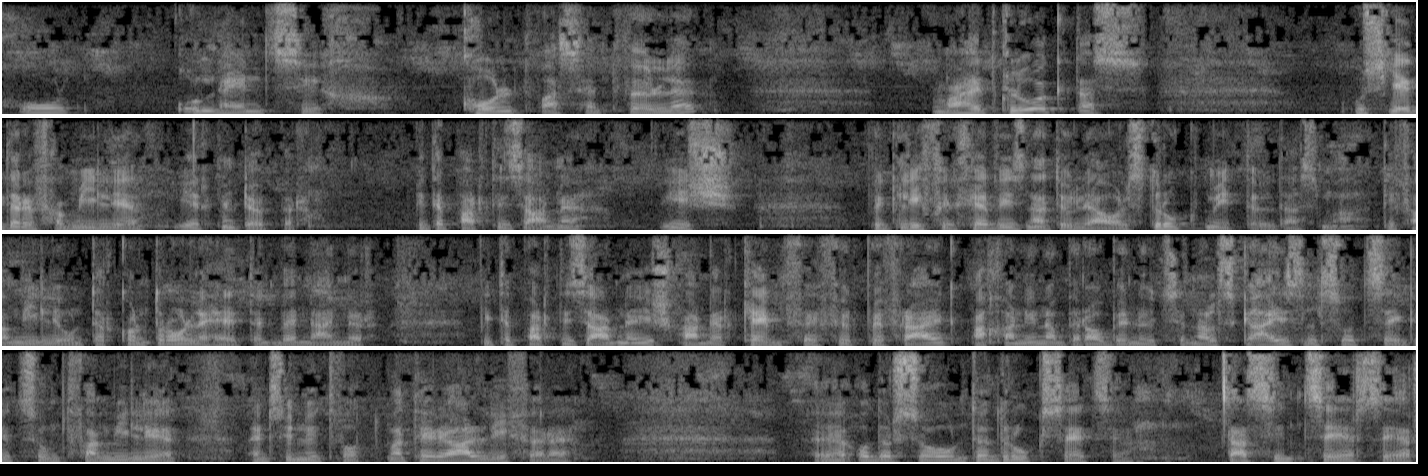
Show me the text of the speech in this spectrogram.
gekommen und haben sich geholt, was sie wollen. Man hat geschaut, dass aus jeder Familie irgendjemand bei den Partisanen ist. Begrifflicherweise natürlich auch als Druckmittel, dass man die Familie unter Kontrolle. Und wenn einer bei den Partisanen ist, kann er kämpfen für Befreiung. Man kann ihn aber auch benutzen als Geisel sozusagen, um die Familie, wenn sie nicht Material liefern äh, oder so unter Druck setzen. Das sind sehr, sehr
